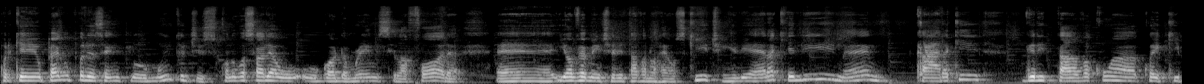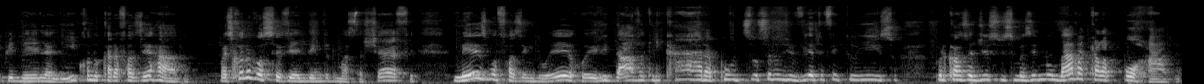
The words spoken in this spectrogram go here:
porque eu pego, por exemplo, muito disso. Quando você olha o, o Gordon Ramsay lá fora, é, e obviamente ele estava no Hell's Kitchen, ele era aquele, né, cara que gritava com a, com a equipe dele ali quando o cara fazia errado. Mas quando você vê ele dentro do Masterchef, mesmo fazendo erro, ele dava aquele cara, putz, você não devia ter feito isso, por causa disso, isso, mas ele não dava aquela porrada.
